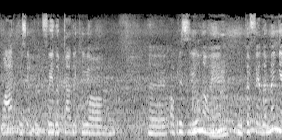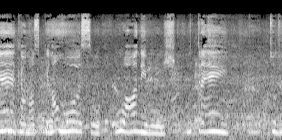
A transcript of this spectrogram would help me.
claro, por exemplo, que foi adaptado aqui ao, uh, ao Brasil, não é? Uhum. O café da manhã, que é o nosso pequeno almoço, o ônibus, o trem, tudo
